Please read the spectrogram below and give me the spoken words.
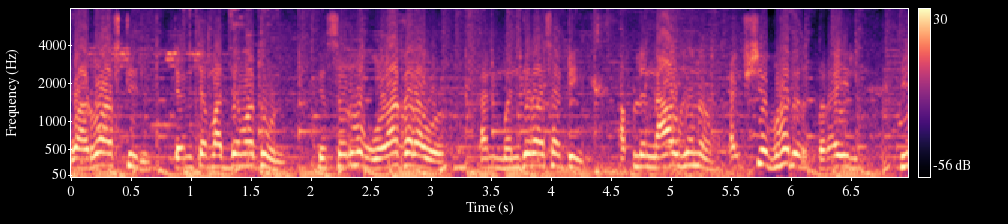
वाढवा असतील त्यांच्या माध्यमातून ते सर्व गोळा करावं आणि मंदिरासाठी आपलं नाव घेणं आयुष्यभर राहील. हे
